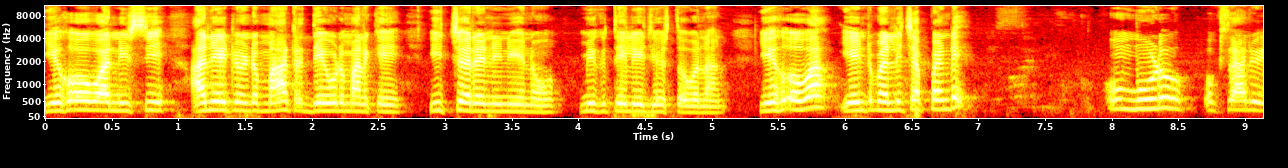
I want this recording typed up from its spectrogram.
యహోవా నిస్సి అనేటువంటి మాట దేవుడు మనకి ఇచ్చారని నేను మీకు తెలియజేస్తూ ఉన్నాను యహోవా ఏంటి మళ్ళీ చెప్పండి? మూడు ఒకసారి.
